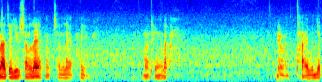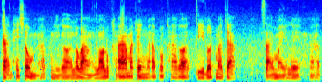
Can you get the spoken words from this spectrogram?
น่าจะอยู่ชั้นแรกครับ ชั้นแรกนี่มาถึงละเดี๋ยวถ่ายบรรยากาศให้ชมนะครับ นี่ก็ระหว่างรอลูกค้ามาถึงนะครับ ลูกค้าก็ตีรถมาจากสายใหม่เลยนะครับ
